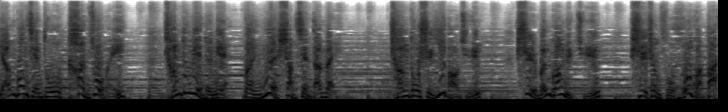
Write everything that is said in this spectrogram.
阳光监督看作为，成都面对面本月上线单位：成都市医保局、市文广旅局、市政府活管办。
